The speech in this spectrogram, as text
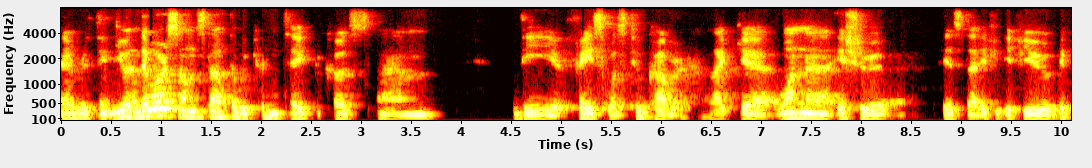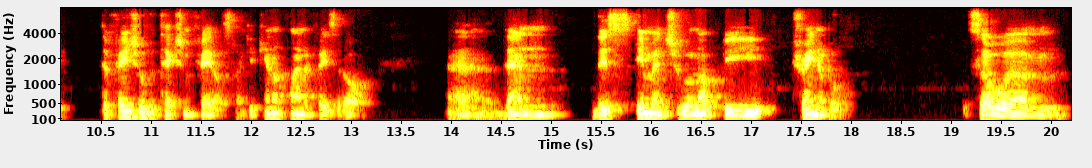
everything. You, there were some stuff that we couldn't take because um, the face was too covered. Like uh, one uh, issue is that if, if you if the facial detection fails, like you cannot find a face at all, then this image will not be trainable. So um,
